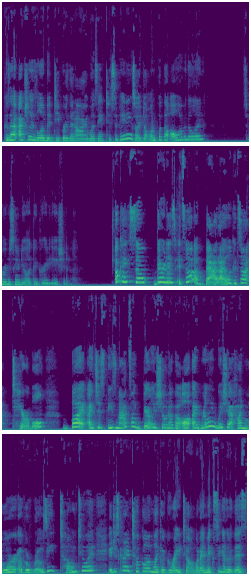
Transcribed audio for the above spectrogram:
Because that actually is a little bit deeper than I was anticipating, so I don't wanna put that all over the lid. So we're just gonna do like a gradation. Okay, so there it is. It's not a bad eye look. It's not terrible, but I just, these mattes like barely showed up at all. I really wish it had more of a rosy tone to it. It just kind of took on like a gray tone. When I mixed together this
